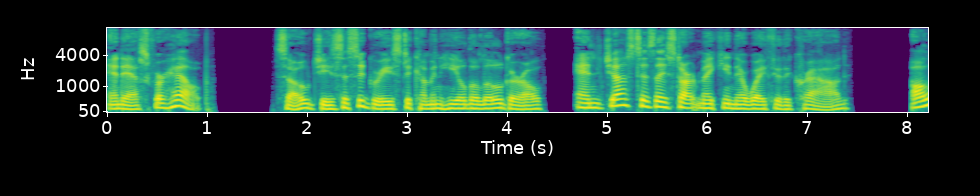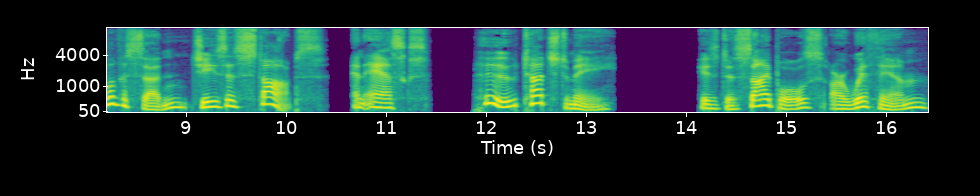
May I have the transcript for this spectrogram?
and ask for help. So Jesus agrees to come and heal the little girl, and just as they start making their way through the crowd, all of a sudden Jesus stops and asks, Who touched me? His disciples are with him,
